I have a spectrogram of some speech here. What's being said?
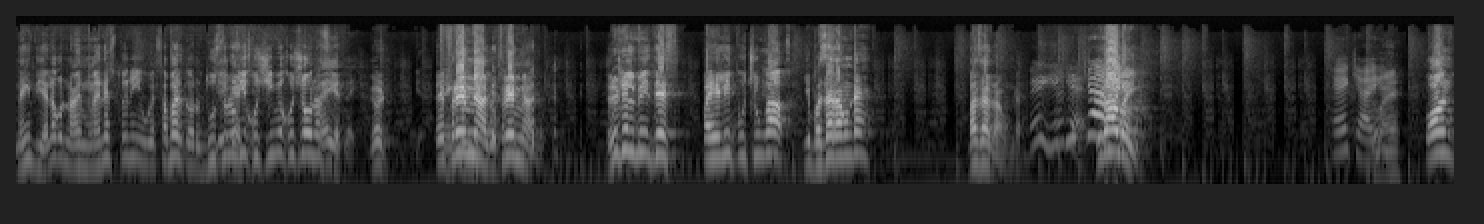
नहीं दिया ना कोई माइनस तो नहीं हुए सबर करो। दूसरों की खुशी में खुश हो ना। सही गुड फ्रेम में आ जाओ फ्रेम में आ जाओ। रिडल मी दिस पहली पूछूँगा ये बजर राउंड है? बजर राउंड है। दिखाओ भाई। है क्या ये? कौन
